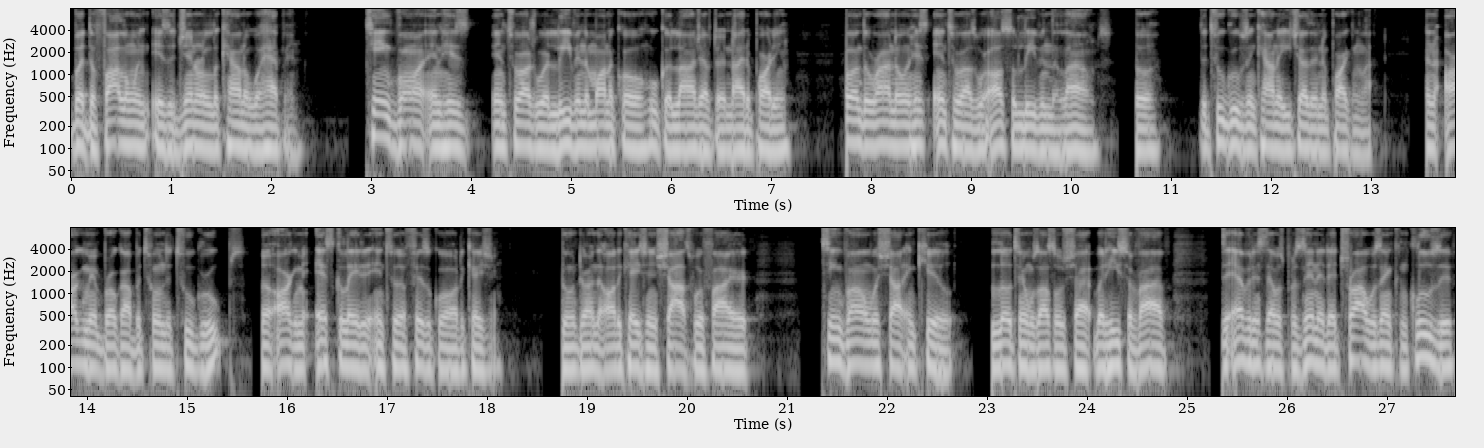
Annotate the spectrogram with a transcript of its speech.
but the following is a general account of what happened. King Von and his entourage were leaving the Monaco Hookah Lounge after a night of partying. Rondo and his entourage were also leaving the lounge. The, the two groups encountered each other in the parking lot. An argument broke out between the two groups. The argument escalated into a physical altercation. During the altercation, shots were fired. King Von was shot and killed. Lil Tim was also shot, but he survived the evidence that was presented at trial was inconclusive.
